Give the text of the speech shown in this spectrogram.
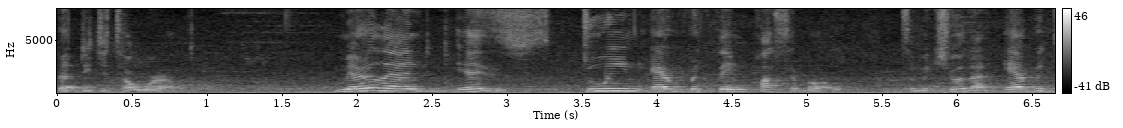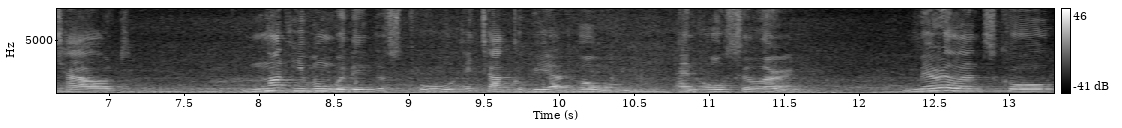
the digital world. Maryland is doing everything possible to make sure that every child, not even within the school, a child could be at home and also learn. Maryland School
